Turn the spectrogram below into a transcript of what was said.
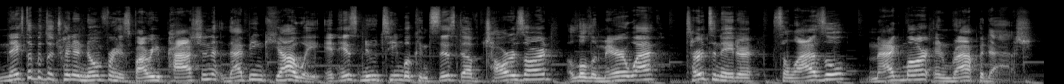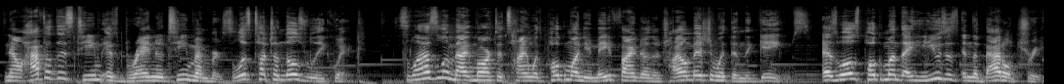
Next up is a trainer known for his fiery passion, that being Kiawe, and his new team will consist of Charizard, Alola Marowak, Turtonator, Salazzle, Magmar, and Rapidash. Now half of this team is brand new team members, so let's touch on those really quick. Salazzle and Magmar are to in with Pokemon you may find on the trial mission within the games, as well as Pokemon that he uses in the battle tree.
